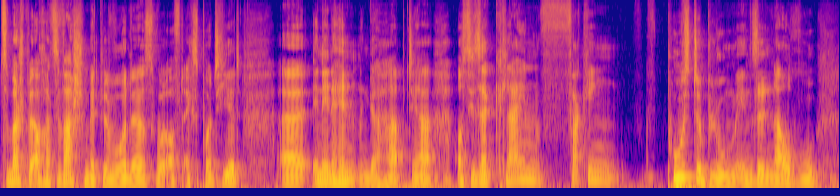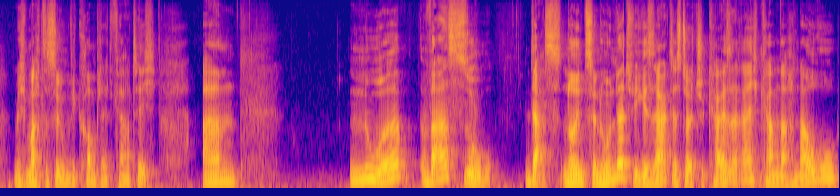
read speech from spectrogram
zum Beispiel auch als Waschmittel wurde das wohl oft exportiert, äh, in den Händen gehabt, ja. Aus dieser kleinen fucking Pusteblumeninsel Nauru. Mich macht das irgendwie komplett fertig. Ähm, nur war es so, dass 1900, wie gesagt, das Deutsche Kaiserreich kam nach Nauru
